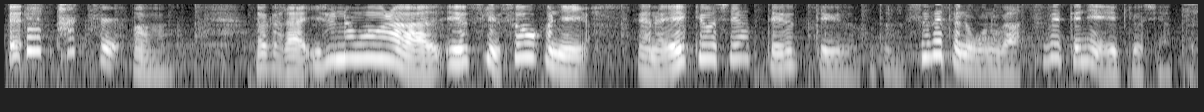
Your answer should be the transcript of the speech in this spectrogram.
で立つ？うん、だからいろんなものが要するに相互にあの影響し合っているっていうことなんです全てのものが全てに影響し合っている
